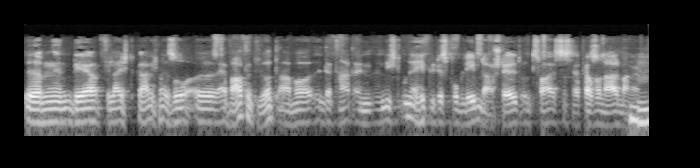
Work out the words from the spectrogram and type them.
ähm, der vielleicht gar nicht mehr so äh, erwartet wird, aber in der Tat ein nicht unerhebliches Problem darstellt. Und zwar ist es der Personalmangel.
